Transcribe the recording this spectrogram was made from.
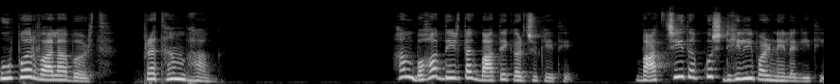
ऊपर वाला बर्थ, प्रथम भाग। हम बहुत देर तक बातें कर चुके थे। बातचीत अब कुछ ढीली पड़ने लगी थी।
